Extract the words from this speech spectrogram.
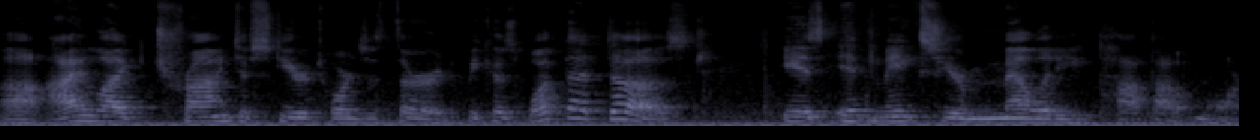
Uh, I like trying to steer towards a third because what that does is it makes your melody pop out more.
